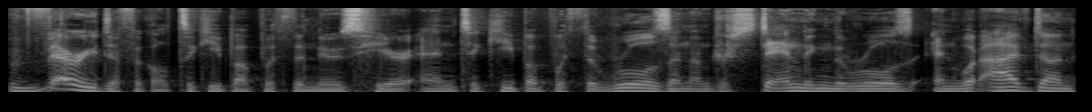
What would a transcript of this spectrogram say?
very difficult to keep up with the news here and to keep up with the rules and understanding the rules. And what I've done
